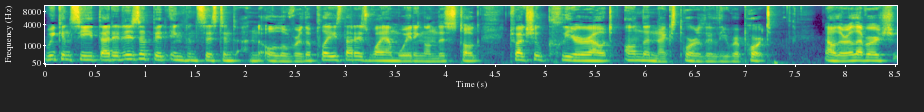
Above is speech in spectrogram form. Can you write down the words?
we can see that it is a bit inconsistent and all over the place. That is why I'm waiting on this stock to actually clear out on the next quarterly report. Now, their leverage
